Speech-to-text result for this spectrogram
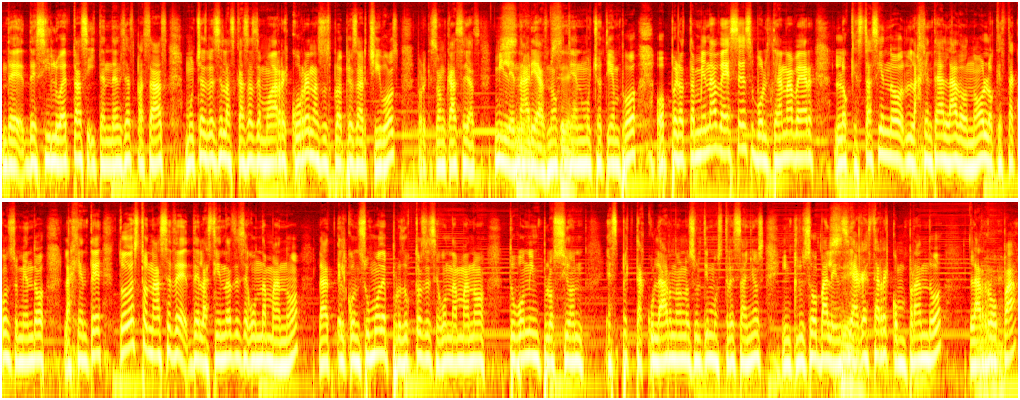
de, de siluetas y tendencias pasadas. Muchas veces las casas de moda recurren a sus propios archivos porque son casas milenarias, ¿no? Que tienen mucho tiempo. O, pero también a veces voltean a ver lo que está haciendo la gente al lado, ¿no? Lo que está consumiendo la gente. Todo esto nace de, las tiendas de segunda mano. el consumo de productos de segunda mano tuvo una implosión espectacular, ¿no? En los últimos tres años. Incluso Valenciaga está recomprando la ropa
